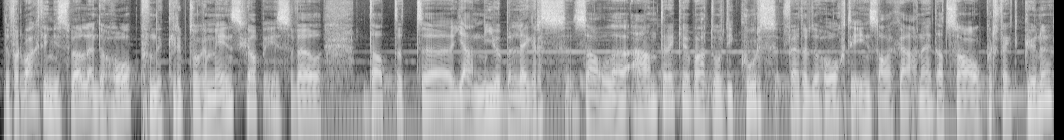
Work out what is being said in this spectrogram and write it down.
De verwachting is wel, en de hoop van de cryptogemeenschap is wel dat het uh, ja, nieuwe beleggers zal uh, aantrekken, waardoor die koers verder de hoogte in zal gaan. Hè. Dat zou ook perfect kunnen.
